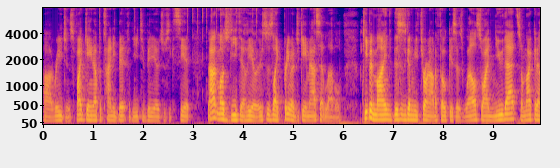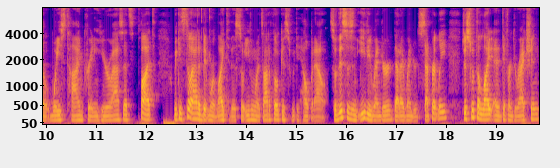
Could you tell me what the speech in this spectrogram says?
uh, region. So if I gain up a tiny bit for the YouTube video just so you can see it, not much detail here. This is like pretty much game asset level. Keep in mind, this is going to be thrown out of focus as well, so I knew that, so I'm not going to waste time creating hero assets, but we can still add a bit more light to this, so even when it's out of focus, we can help it out. So this is an Eevee render that I rendered separately, just with the light at a different direction.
